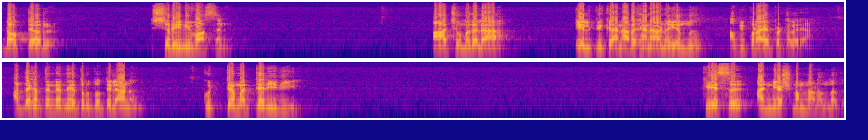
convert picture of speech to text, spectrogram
ഡോക്ടർ ശ്രീനിവാസൻ ആ ചുമതല ഏൽപ്പിക്കാൻ അർഹനാണ് എന്ന് അഭിപ്രായപ്പെട്ടവരാണ്. അദ്ദേഹത്തിന്റെ നേതൃത്വത്തിലാണ് കുറ്റമറ്റ രീതിയിൽ കേസ് അന്വേഷണം നടന്നത്.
